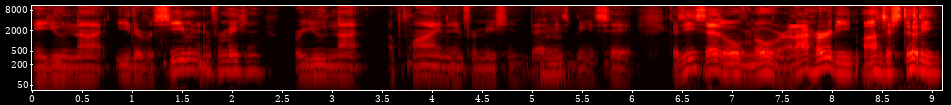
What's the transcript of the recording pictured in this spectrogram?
in you not either receiving information or you not applying the information that is Mm-hmm. being said. Because he says over and over, and I heard him, I understood him,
